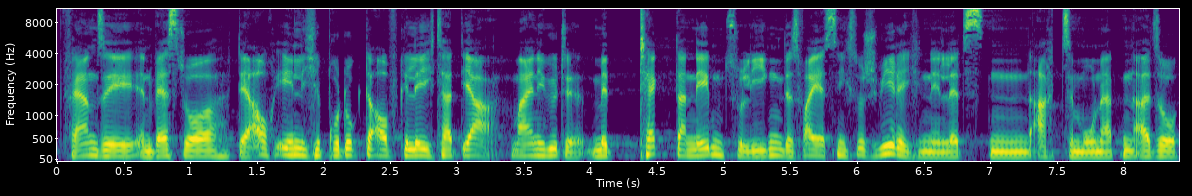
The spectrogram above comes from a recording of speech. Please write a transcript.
Fernsehinvestor, der auch ähnliche Produkte aufgelegt hat, ja, meine Güte, mit Tech daneben zu liegen, das war jetzt nicht so schwierig in den letzten 18 Monaten. Also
